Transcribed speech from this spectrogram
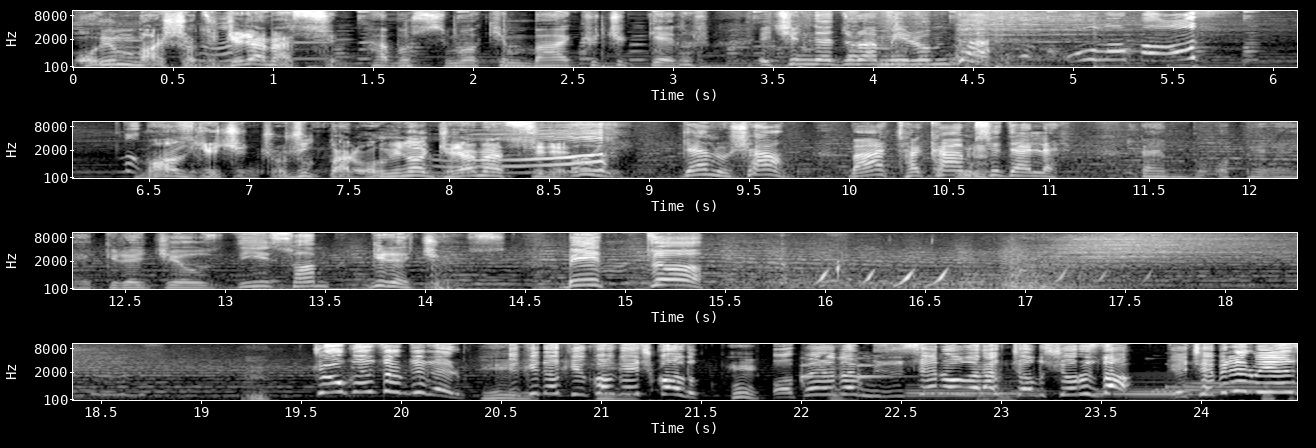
Oyun başladı giremezsin. Ha bu smokin bana küçük gelir. İçinde duramıyorum da. Olamaz. Vazgeçin çocuklar oyuna giremezsiniz. Oy. Gel uşağım. Bana takamsi derler. Ben bu operaya gireceğiz değilsem gireceğiz. Bitti. İki dakika geç kaldık. Operada müzisyen olarak çalışıyoruz da. Geçebilir miyiz?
